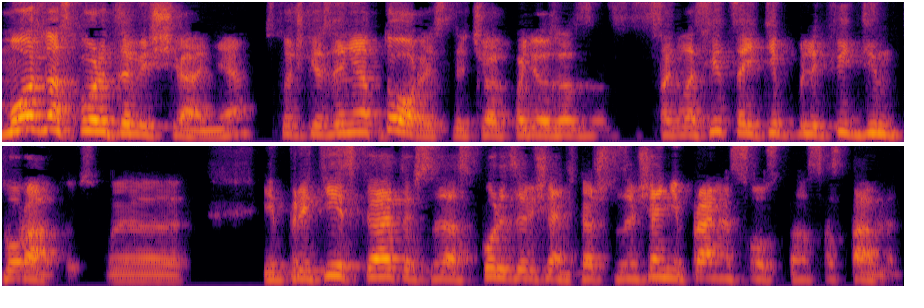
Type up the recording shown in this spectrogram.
Можно спорить завещание с точки зрения Тора, если человек пойдет согласиться идти по Дин Тора, то есть, э, и прийти и сказать, то есть, спорить завещание, сказать, что завещание неправильно составлено.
